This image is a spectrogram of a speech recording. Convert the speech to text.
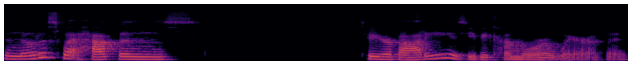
And notice what happens to your body as you become more aware of it.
